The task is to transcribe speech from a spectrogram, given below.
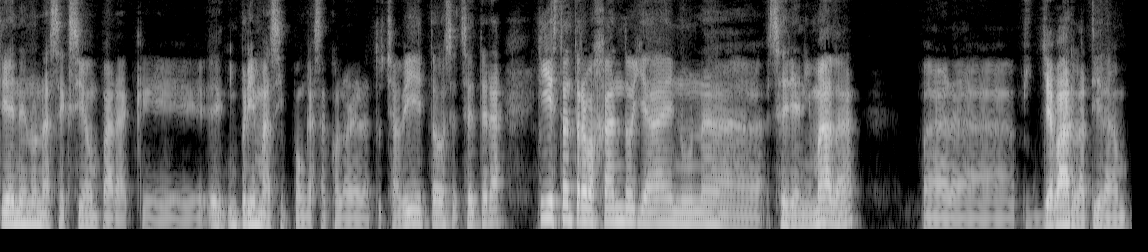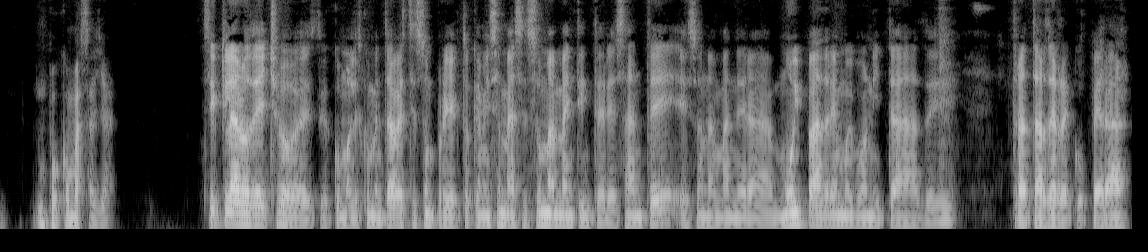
tienen una sección para que eh, imprimas y pongas a colorear a tus chavitos, etcétera, y están trabajando ya en una serie animada para pues, llevar la tira un poco más allá. Sí, claro, de hecho, este, como les comentaba, este es un proyecto que a mí se me hace sumamente interesante, es una manera muy padre, muy bonita de tratar de recuperar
